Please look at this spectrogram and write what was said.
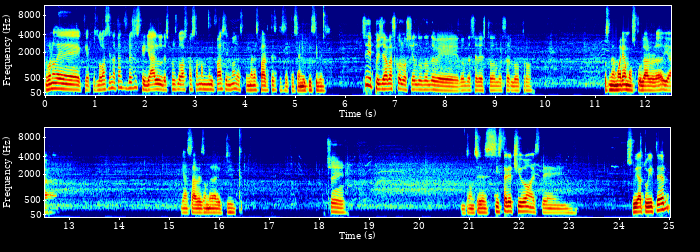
Lo bueno de que pues lo vas haciendo tantas veces que ya después lo vas pasando muy fácil, ¿no? Las primeras partes que se te hacen difíciles. Sí, pues ya vas conociendo dónde, dónde hacer esto, dónde hacer lo otro. Pues memoria muscular, ¿verdad? Ya... Ya sabes dónde dar el clic. Sí. Entonces, sí estaría chido este subir a Twitter,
